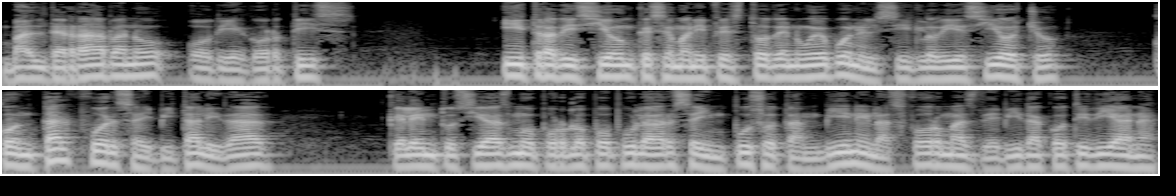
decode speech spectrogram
Valderrábano o Diego Ortiz, y tradición que se manifestó de nuevo en el siglo XVIII con tal fuerza y vitalidad que el entusiasmo por lo popular se impuso también en las formas de vida cotidiana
